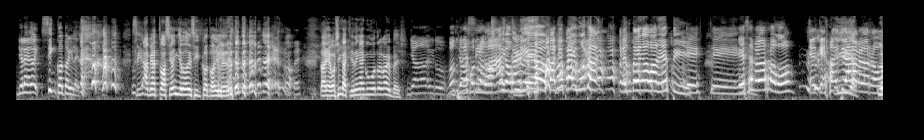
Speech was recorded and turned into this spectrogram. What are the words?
Yo le doy cinco toilets. Sí, a mi actuación yo le doy cinco toilets. Está bien, vos, chicas, ¿tienen algún otro garbage? Yo no, y tú. No, tú Yo tienes otro con Dios mío. ¿Para qué preguntas? Pregúntale a Vanetti. Este. Ese me lo robó. El que va a decir Ya. ahora me lo robó. Lo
